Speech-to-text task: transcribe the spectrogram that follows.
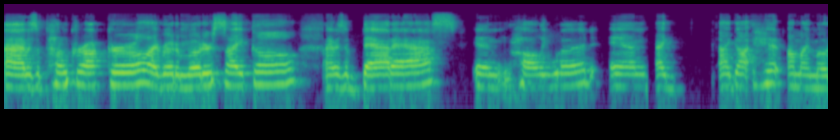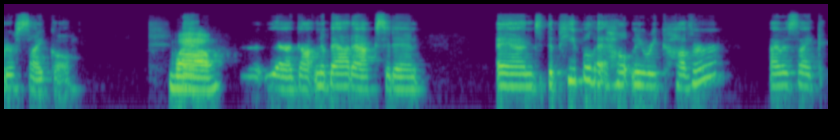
I was a punk rock girl. I rode a motorcycle. I was a badass in Hollywood, and I I got hit on my motorcycle. Wow yeah, got in a bad accident. And the people that helped me recover, I was like,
